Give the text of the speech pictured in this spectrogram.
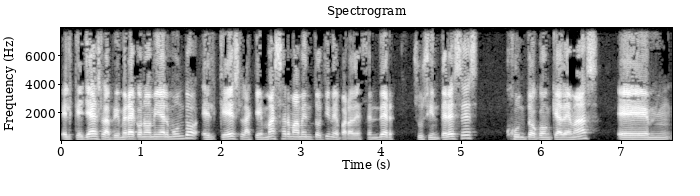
el que ya es la primera economía del mundo, el que es la que más armamento tiene para defender sus intereses, junto con que además em,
